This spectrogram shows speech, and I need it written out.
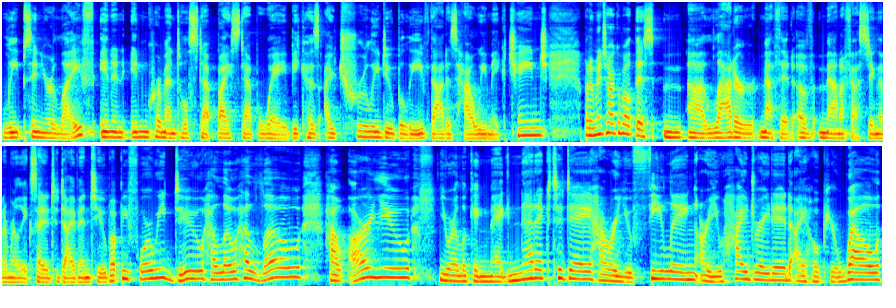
leaps in your life in an incremental step by step way, because I truly do believe that is how we make change. But I'm going to talk about this mm, uh, ladder method of manifesting that I'm really excited to dive into. But before we do, hello, hello. How are you? You are looking magnetic today. How are you feeling? Are you hydrated? I hope you're well.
